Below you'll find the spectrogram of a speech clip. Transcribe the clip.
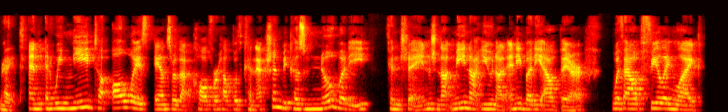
Right. And and we need to always answer that call for help with connection because nobody can change, not me, not you, not anybody out there without feeling like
